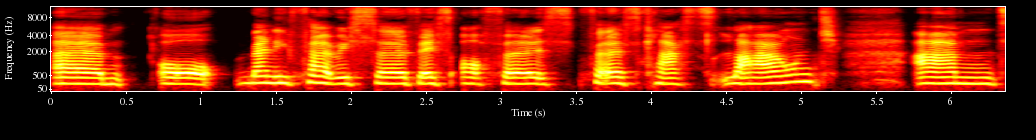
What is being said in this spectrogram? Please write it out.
um, or many ferry service offers first class lounge and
